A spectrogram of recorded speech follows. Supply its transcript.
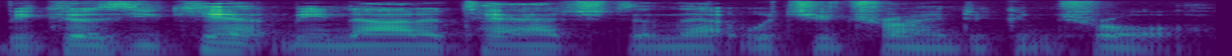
because you can't be non-attached in that which you're trying to control.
